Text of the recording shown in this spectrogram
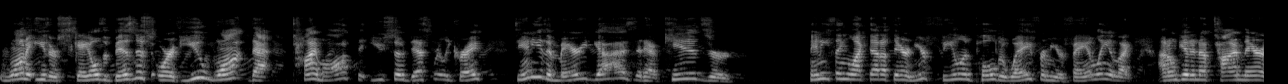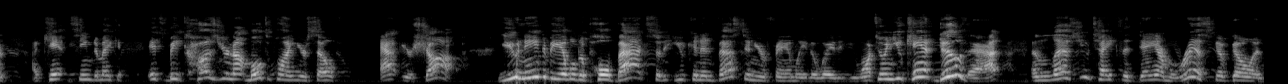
want to either scale the business or if you want that time off that you so desperately crave to any of the married guys that have kids or anything like that out there and you're feeling pulled away from your family and like I don't get enough time there and I can't seem to make it it's because you're not multiplying yourself at your shop. You need to be able to pull back so that you can invest in your family the way that you want to and you can't do that unless you take the damn risk of going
